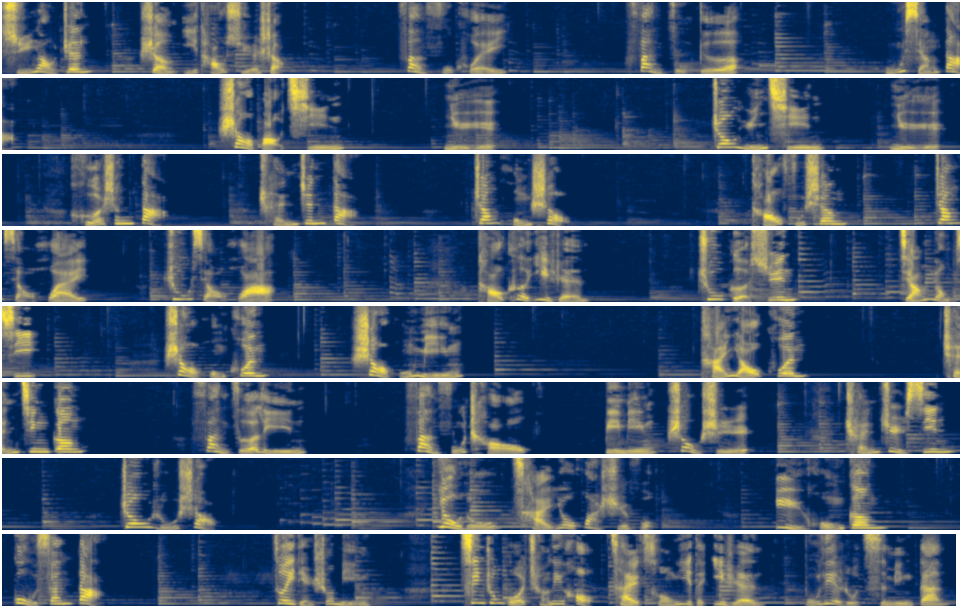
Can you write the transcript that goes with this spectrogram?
徐耀珍，省怡陶学生；范福奎、范祖德、吴祥大、邵宝琴，女；周云琴，女；何生大、陈真大、张洪寿、陶福生、张小怀。朱小华，陶客一人；诸葛勋、蒋永熙、邵宏坤、邵宏明、谭尧坤、陈金庚、范泽林、范福仇，笔名寿石；陈志新、周如少。釉炉彩釉画师傅玉红庚、顾三大。做一点说明：新中国成立后才从艺的艺人不列入此名单。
